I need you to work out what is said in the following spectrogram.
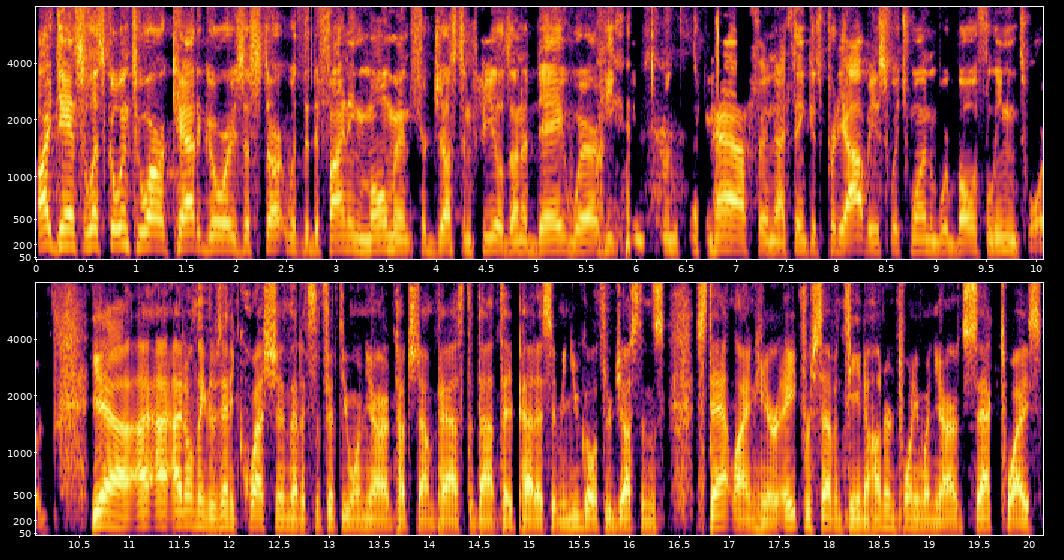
All right, Dan, so let's go into our categories. Let's start with the defining moment for Justin Fields on a day where he came through in the second half. And I think it's pretty obvious which one we're both leaning toward. Yeah, I, I don't think there's any question that it's the 51 yard touchdown pass to Dante Pettis. I mean, you go through Justin's stat line here 8 for 17, 121 yards, sacked twice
